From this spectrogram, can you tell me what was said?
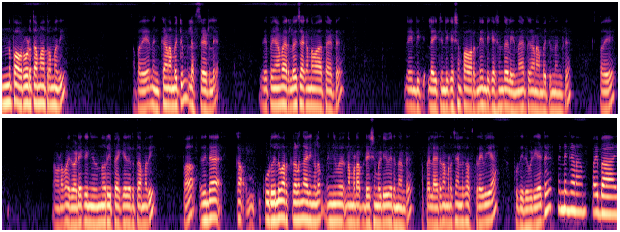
ഇന്ന് പവർ കൊടുത്താൽ മാത്രം മതി. അപ്പോൾ അതേ നിങ്ങൾക്ക് കാണാൻ പറ്റും ലെഫ്റ്റ് സൈഡിൽ ഇതിപ്പോൾ ഞാൻ വരൽ വെച്ചേക്കുന്ന ഭാഗത്തായിട്ട് ഇത് ഇൻഡിക്കേ ലൈറ്റ് ഇൻഡിക്കേഷൻ പവറിന്റെ ഇൻഡിക്കേഷൻ തെളിയുന്നതായിട്ട് കാണാൻ പറ്റും നിങ്ങൾക്ക് അപ്പോൾ അതേ നമ്മുടെ പരിപാടിയൊക്കെ കഴിഞ്ഞ് ഇതൊന്ന് റീപാക്ക് ചെയ്തെടുത്താൽ മതി. അപ്പോൾ ഇതിന്റെ കൂടുതൽ വർക്കുകളും കാര്യങ്ങളും ഇനി നമ്മുടെ അപ്ഡേഷൻ വീഡിയോ വരുന്നുണ്ട്. അപ്പോൾ എല്ലാവരും നമ്മുടെ ചാനൽ സബ്സ്ക്രൈബ് ചെയ്യുക. പുതിയൊരു വീഡിയോ ആയിട്ട് വീണ്ടും കാണാം. ബൈ ബൈ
